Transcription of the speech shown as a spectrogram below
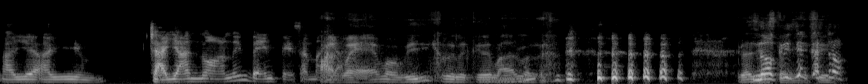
Ahí, ahí. Chayanne, no, no inventes, A Amaya. huevo, híjole, qué bárbaro. Gracias, no, Cristian sí. Castro.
